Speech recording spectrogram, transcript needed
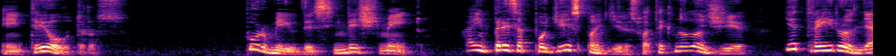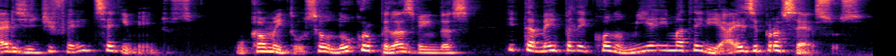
entre outros. Por meio desse investimento, a empresa podia expandir sua tecnologia e atrair olhares de diferentes segmentos, o que aumentou seu lucro pelas vendas e também pela economia em materiais e processos.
